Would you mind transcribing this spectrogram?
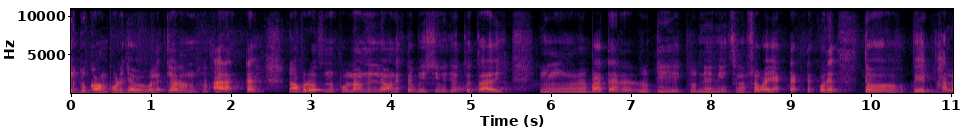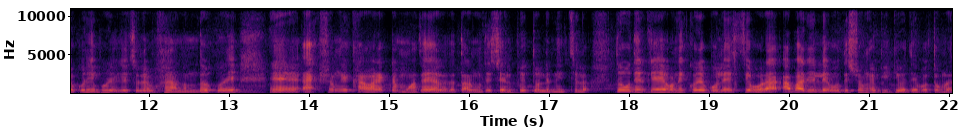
একটু কম পড়ে যাবে বলে, কারণ আর একটা নবরত্ন পোলাও নিলে অনেকটা বেশি হয়ে যেত, তাই বাটার রুটি একটু নিয়ে নিয়েছিলাম, সবাই একটা একটা করে, তো পেট ভালো করেই ভরে গেছিল আনন্দ করে একসঙ্গে খাওয়ার একটা মজাই আলাদা, তার মধ্যে সেলফি তুলে নিচ্ছিল তো ওদেরকে অনেক করে বলে এসছে, ওরা আবার এলে ওদের সঙ্গে ভিডিও দেব, তোমরা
